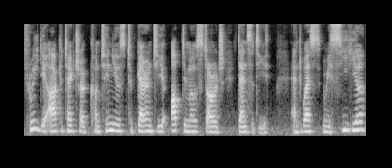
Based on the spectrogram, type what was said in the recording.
3D architecture continues to guarantee optimal storage density and as we see here,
